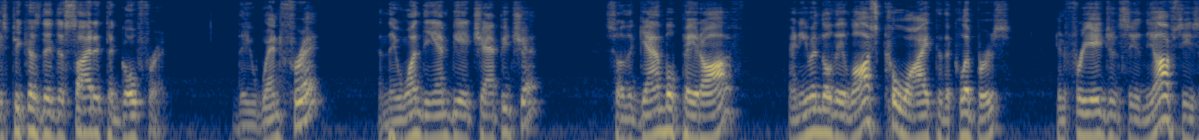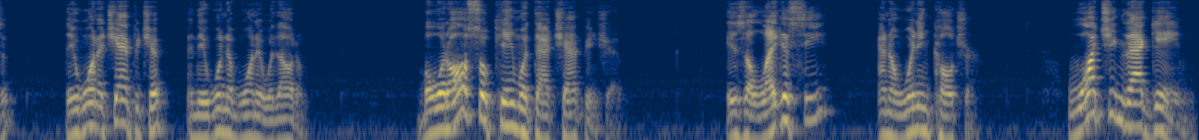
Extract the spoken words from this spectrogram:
is because they decided to go for it. They went for it and they won the NBA championship. So the gamble paid off. And even though they lost Kawhi to the Clippers in free agency in the offseason, they won a championship and they wouldn't have won it without him. But what also came with that championship is a legacy and a winning culture. Watching that game,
